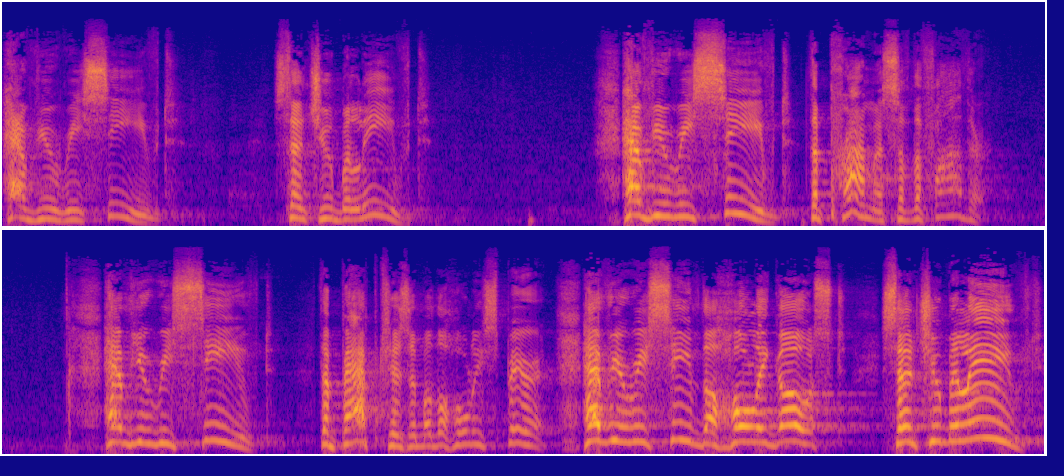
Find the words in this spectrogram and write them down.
Have you received since you believed? Have you received the promise of the Father? Have you received the baptism of the Holy Spirit? Have you received the Holy Ghost since you believed?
